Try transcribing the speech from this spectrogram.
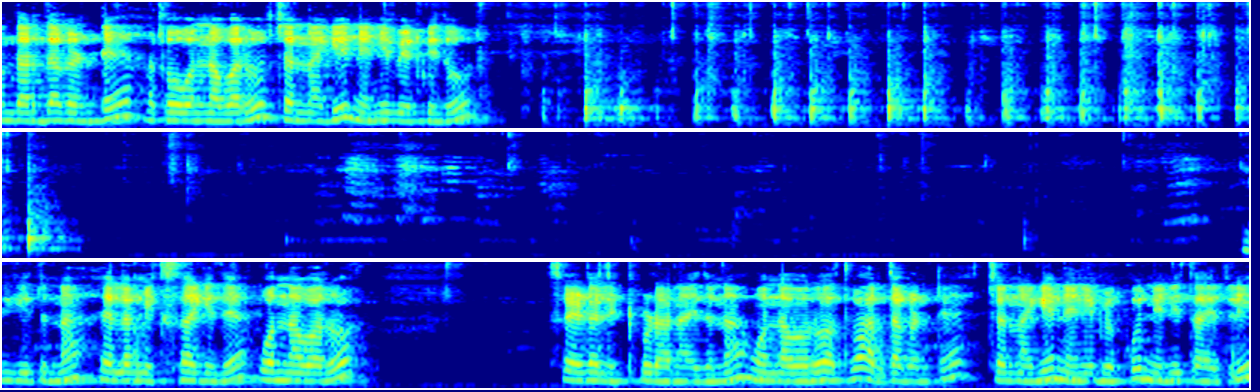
ಒಂದು ಅರ್ಧ ಗಂಟೆ ಅಥವಾ ಒನ್ ಅವರು ಚೆನ್ನಾಗಿ ನೆನಿಬೇಕು ಇದು. ಈಗ ಇದನ್ನು ಎಲ್ಲ ಮಿಕ್ಸ್ ಆಗಿದೆ. ಒನ್ ಅವರು ಸೈಡಲ್ಲಿ ಇಟ್ಬಿಡೋಣ ಇದನ್ನು. ಒನ್ ಅವರು ಅಥವಾ ಅರ್ಧ ಗಂಟೆ ಚೆನ್ನಾಗಿ ನೆನಿಬೇಕು, ನೆನಿತಾ ಇರಲಿ.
